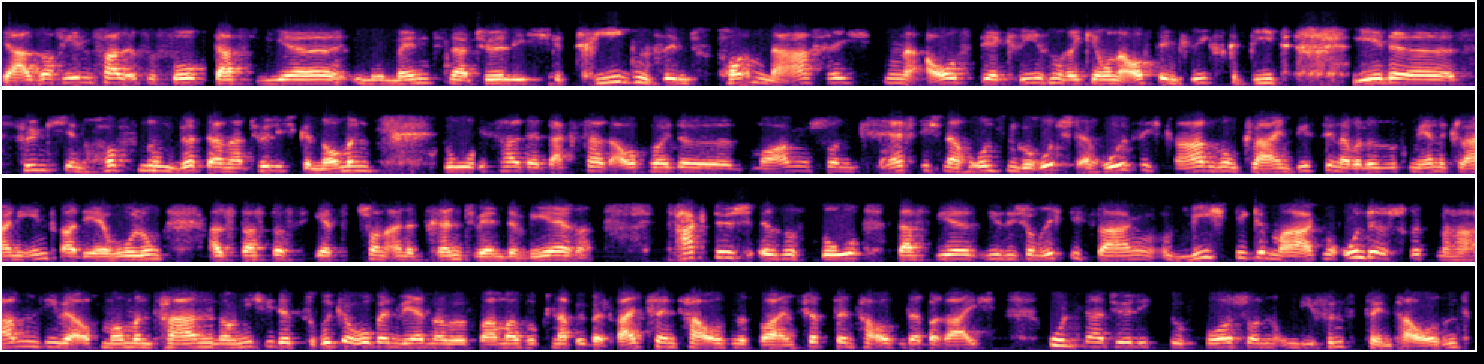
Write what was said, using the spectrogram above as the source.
Ja, also auf jeden Fall ist es so, dass wir im Moment natürlich getrieben sind von Nachrichten aus der Krisenregion, aus dem Kriegsgebiet. Jedes Fünkchen Hoffnung wird da natürlich genommen. So ist halt der DAX halt auch heute Morgen schon kräftig nach unten gerutscht, erholt sich gerade so ein klein bisschen, aber das ist mehr eine kleine Intraday-Erholung, als dass das jetzt schon eine Trendwende wäre. Faktisch ist es so, dass wir, wie Sie schon richtig sagen, wichtige Marken unterschritten haben, die wir auch momentan noch nicht wieder zurückerobern werden. Also es war mal so knapp über 13.000, es war ein 14.000er Bereich und natürlich zuvor schon um die 15.000.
